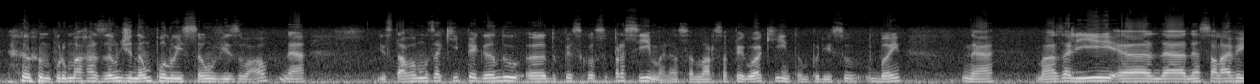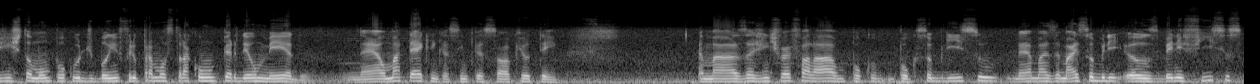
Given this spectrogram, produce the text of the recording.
por uma razão de não poluição visual, né, estávamos aqui pegando uh, do pescoço para cima, né, o celular só pegou aqui, então por isso o banho, né, mas ali uh, nessa live a gente tomou um pouco de banho frio para mostrar como perder o medo, né, uma técnica assim pessoal que eu tenho mas a gente vai falar um pouco, um pouco sobre isso, né? Mas é mais sobre os benefícios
